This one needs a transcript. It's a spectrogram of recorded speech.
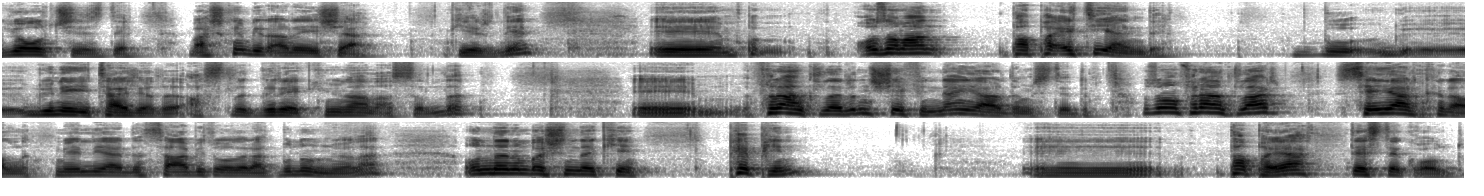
yol çizdi. Başka bir arayışa girdi. E, o zaman Papa Etienne'di. Bu Güney İtalyalı aslı Grek, Yunan asıllı. E, Frankların şefinden yardım istedi. O zaman Franklar seyyar krallık, belli yerde sabit olarak bulunmuyorlar. Onların başındaki Pepin e, Papa'ya destek oldu.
